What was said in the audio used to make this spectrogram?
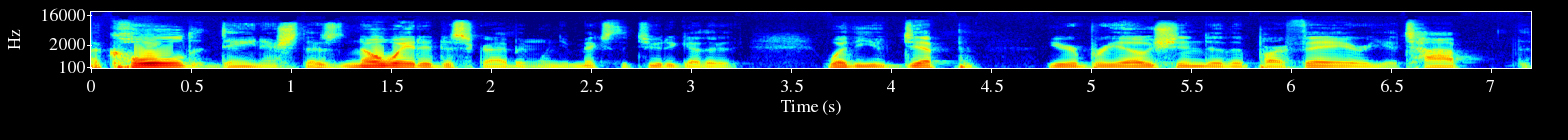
a cold Danish. There's no way to describe it when you mix the two together. Whether you dip your brioche into the parfait or you top the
